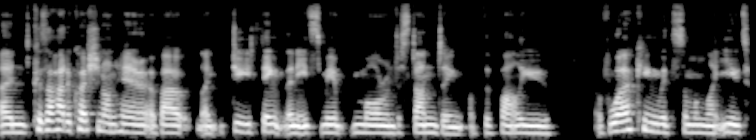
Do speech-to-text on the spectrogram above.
And because I had a question on here about, like, do you think there needs to be more understanding of the value of working with someone like you to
